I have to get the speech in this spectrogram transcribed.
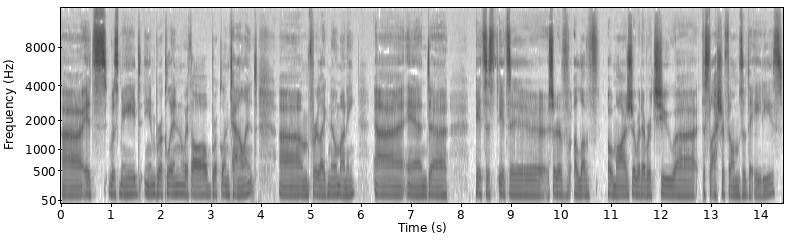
Uh, it's was made in Brooklyn with all Brooklyn talent um, for like no money, uh, and uh, it's a it's a sort of a love homage or whatever to uh, the slasher films of the '80s,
